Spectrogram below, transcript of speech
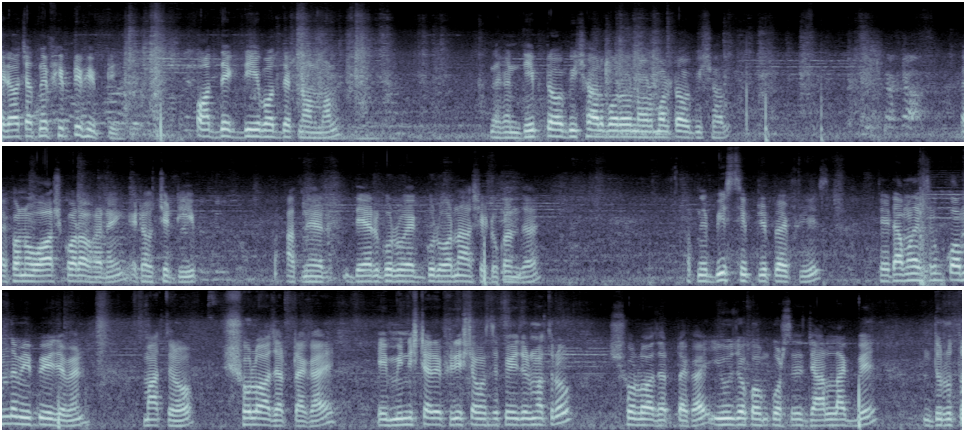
এটা হচ্ছে আপনি ফিফটি ফিফটি অর্ধেক ডিপ অর্ধেক নর্মাল দেখেন ডিপটাও বিশাল, বড় নর্মালটাও বিশাল। এখনও ওয়াশ করা হয় নাই। এটা হচ্ছে ডিপ আপনার দেড় গরু, এক গরু অনায়াসে দোকান যায়। আপনি বিশ ফিফটি প্রায় ফ্রিজ তো এটা আমাদের খুব কম দামে পেয়ে যাবেন। মাত্র ষোলো হাজার টাকায়। এই মিনিস্টারের ফ্রিজটা আমার কাছে পেয়ে যাবেন মাত্র ষোলো হাজার টাকায়। ইউজও কম করছে, যার লাগবে দ্রুত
